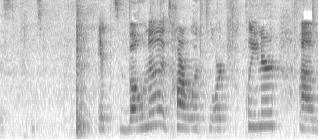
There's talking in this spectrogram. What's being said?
is. It's Bona. It's hardwood floor cleaner. Um,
